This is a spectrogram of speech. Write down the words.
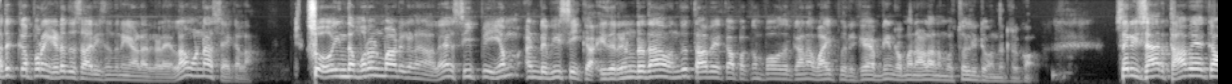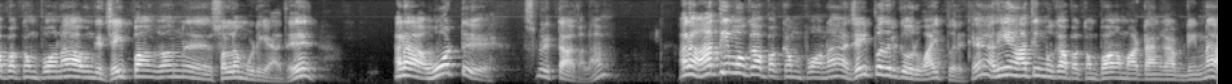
அதுக்கப்புறம் இடதுசாரி சிந்தனையாளர்களை எல்லாம் ஒன்றா சேர்க்கலாம். ஸோ இந்த முரண்பாடுகளால் சிபிஎம் அண்டு விசிகா இது ரெண்டு தான் வந்து தாவேக்கா பக்கம் போவதற்கான வாய்ப்பு இருக்குது அப்படின்னு ரொம்ப நாளாக நம்ம சொல்லிட்டு வந்துட்டுருக்கோம் சரி சார் தாவேக்கா பக்கம் போனால் அவங்க ஜெயிப்பாங்கன்னு சொல்ல முடியாது. ஆனால் ஓட்டு ஸ்பிளிட் ஆகலாம். ஆனால் அதிமுக பக்கம் போனால் ஜெயிப்பதற்கு ஒரு வாய்ப்பு இருக்குது அது ஏன் அதிமுக பக்கம் போக மாட்டாங்க அப்படின்னா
